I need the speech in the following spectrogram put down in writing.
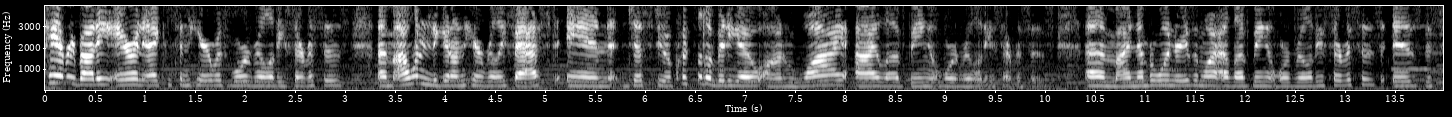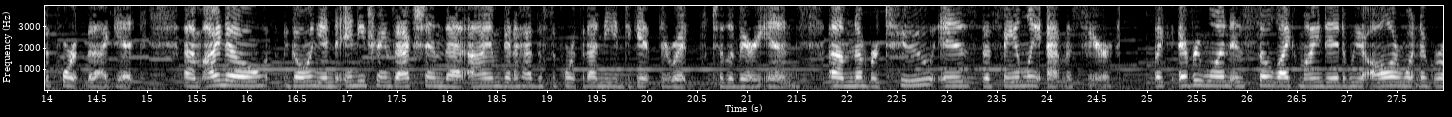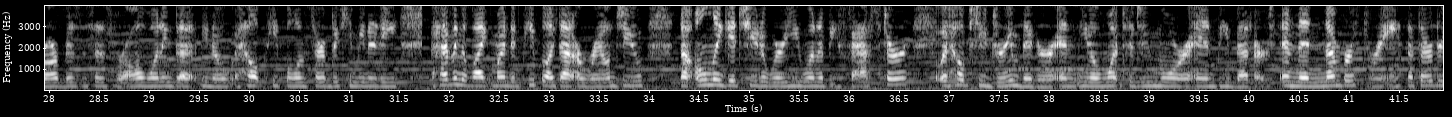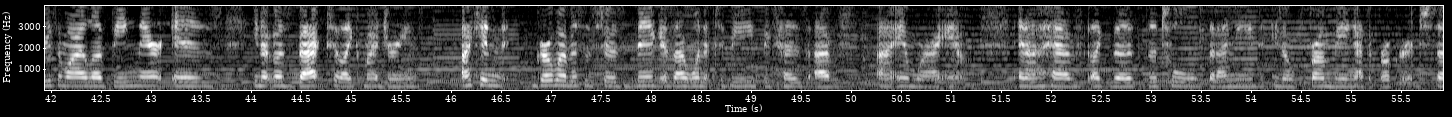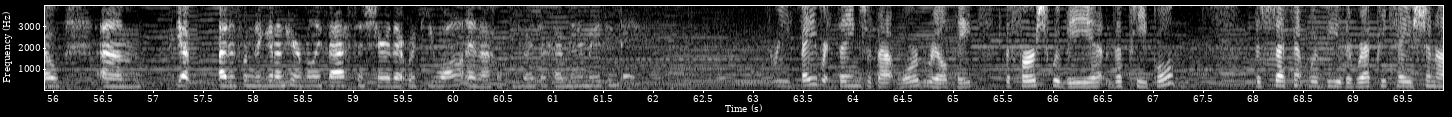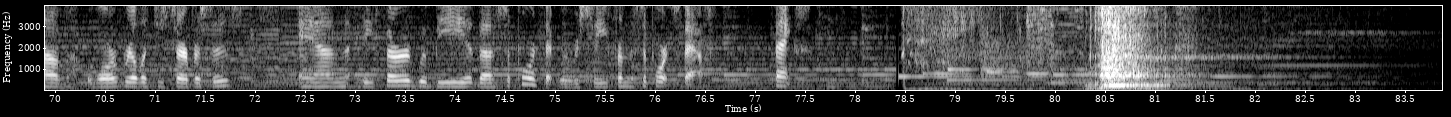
Hey everybody, Erin Atkinson here with Ward Realty Services. Um, I wanted to get on here really fast and just do a quick little video on why I love being at Ward Realty Services. Um, my number one reason why I love being at Ward Realty Services is the support that I get. Um, I know going into any transaction that I am going to have the support that I need to get through it to the very end. Um, number two is the family atmosphere like everyone is so like-minded. We all are wanting to grow our businesses. We're all wanting to you know help people and serve the community. Having the like-minded people like that around you not only gets you to where you want to be faster it helps you dream bigger and you know want to do more and be better. And then number three the third reason why i love being there is you know it goes back to like my dreams i can grow my business to as big as i want it to be because i've i am where i am and I have like the, the tools that I need, you know, from being at the brokerage. So, um, yep, I just wanted to get on here really fast and share that with you all, and I hope you guys are having an amazing day. Three favorite things about Ward Realty. The first would be the people. The second would be the reputation of Ward Realty Services. And the third would be the support that we receive from the support staff. Thanks.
